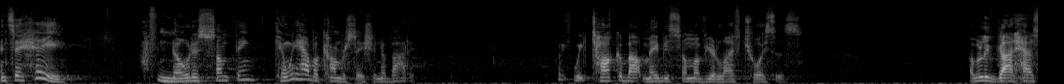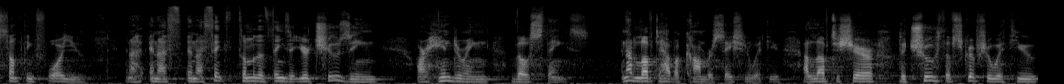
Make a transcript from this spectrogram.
and say, hey, I've noticed something. Can we have a conversation about it? We, we talk about maybe some of your life choices. I believe God has something for you. And I, and, I, and I think some of the things that you're choosing are hindering those things. And I'd love to have a conversation with you. I'd love to share the truth of Scripture with you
